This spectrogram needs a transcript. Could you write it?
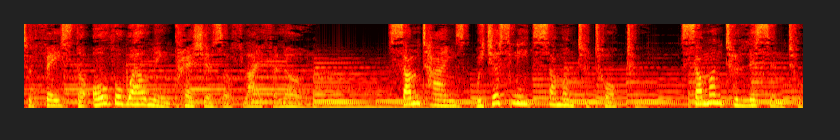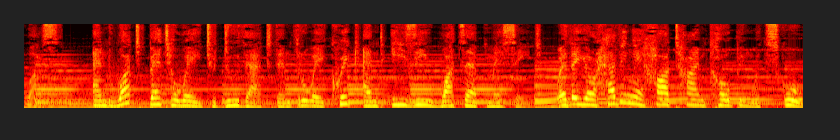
to face the overwhelming pressures of life alone. Sometimes we just need someone to talk to, someone to listen to us. And what better way to do that than through a quick and easy WhatsApp message? Whether you're having a hard time coping with school,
